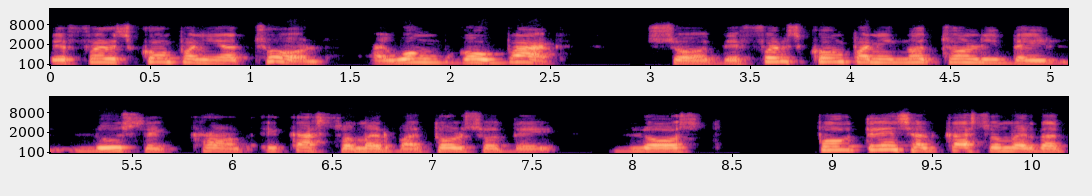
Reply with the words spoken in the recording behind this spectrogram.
the first company at all. I won't go back. So the first company, not only they lose a, a customer, but also they lost potential customer that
